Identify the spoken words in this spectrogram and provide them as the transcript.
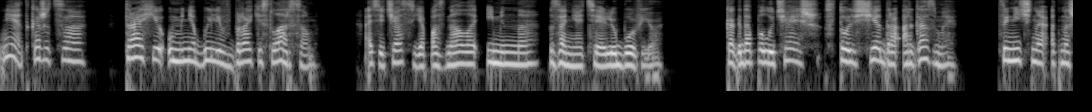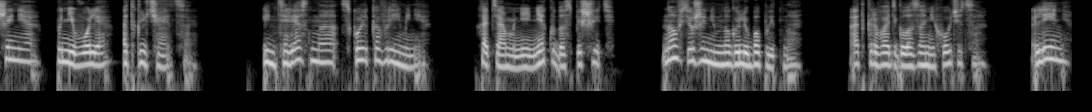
Нет, кажется, трахи у меня были в браке с Ларсом, а сейчас я познала именно занятие любовью. Когда получаешь столь щедро оргазмы, циничное отношение поневоле отключается. Интересно, сколько времени? Хотя мне некуда спешить, но все же немного любопытно. Открывать глаза не хочется. Лень,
